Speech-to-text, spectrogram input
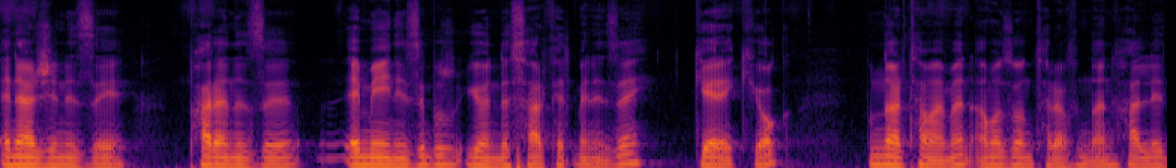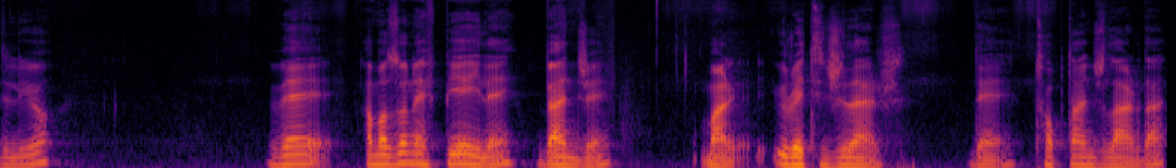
enerjinizi, paranızı, emeğinizi bu yönde sarf etmenize gerek yok. Bunlar tamamen Amazon tarafından hallediliyor. Ve Amazon FBA ile bence üreticiler de, toptancılar da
